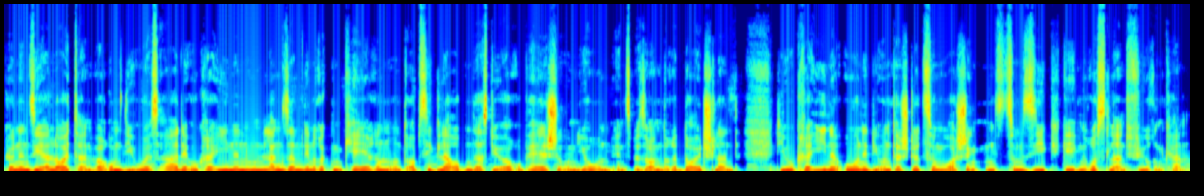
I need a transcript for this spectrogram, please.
Können Sie erläutern, warum die USA der Ukraine nun langsam den Rücken kehren und ob Sie glauben, dass die Europäische Union, insbesondere Deutschland, die Ukraine ohne die Unterstützung Washingtons zum Sieg gegen Russland führen kann?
